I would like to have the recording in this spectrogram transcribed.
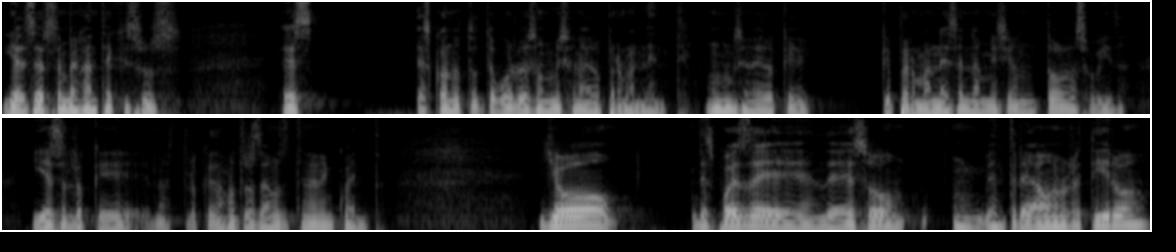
Y al ser semejante a Jesús es, es cuando tú te vuelves un misionero permanente, un misionero que, que permanece en la misión toda su vida. Y eso es lo que, lo que nosotros debemos de tener en cuenta. Yo, después de, de eso, entré a un retiro,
